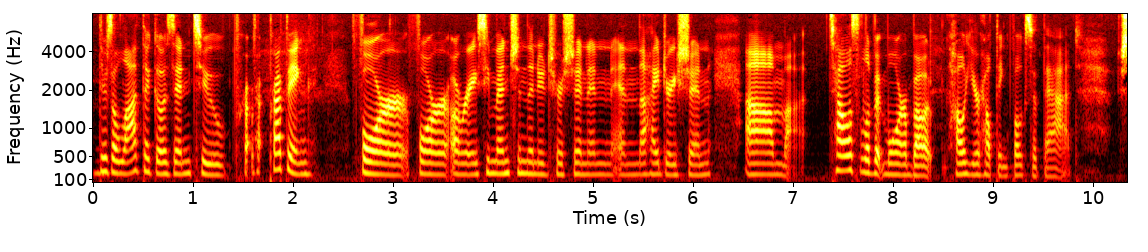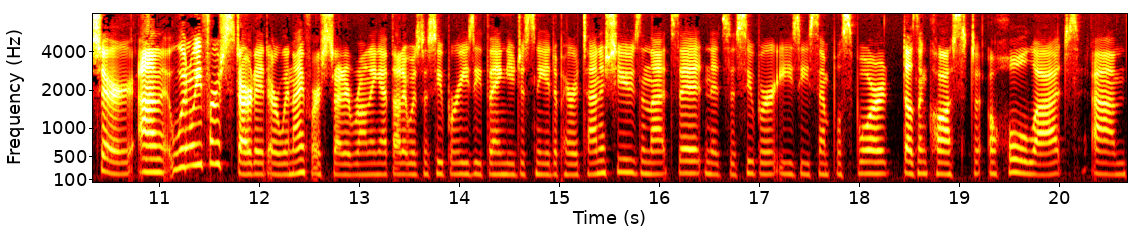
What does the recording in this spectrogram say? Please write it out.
There's a lot that goes into pre- prepping for for a race. You mentioned the nutrition and, and the hydration. Um, tell us a little bit more about how you're helping folks with that. Sure. Um, when we first started, or when I first started running, I thought it was a super easy thing. You just needed a pair of tennis shoes, and that's it. And it's a super easy, simple sport. Doesn't cost a whole lot. Um,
